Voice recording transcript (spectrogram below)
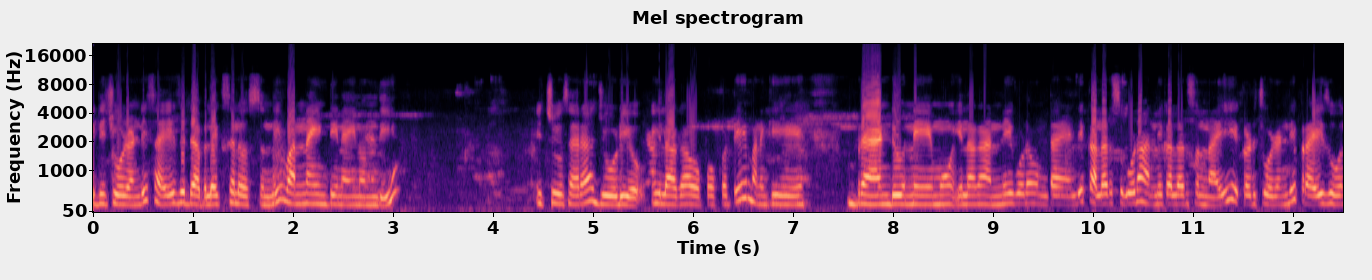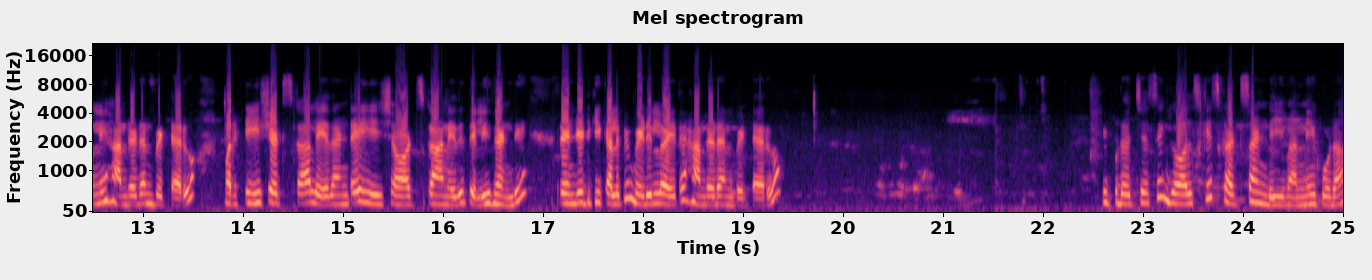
ఇది చూడండి సైజ్ డబుల్ ఎక్స్ఎల్ వస్తుంది. వన్ నైంటీ నైన్ ఉంది. ఇది చూసారా? జూడియో. ఇలాగా ఒక్కొక్కటి మనకి బ్రాండ్ నేము ఇలాగ అన్నీ కూడా ఉంటాయండి. కలర్స్ కూడా అన్ని కలర్స్ ఉన్నాయి. ఇక్కడ చూడండి ప్రైస్ ఓన్లీ హండ్రెడ్ అని పెట్టారు. మరి టీ షర్ట్స్కా లేదంటే ఈ షార్ట్స్ కా అనేది తెలియదండి రెండిటికి కలిపి మిడిల్లో అయితే హండ్రెడ్ అని పెట్టారు. ఇప్పుడు వచ్చేసి గర్ల్స్కి స్కర్ట్స్ అండి ఇవన్నీ కూడా.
